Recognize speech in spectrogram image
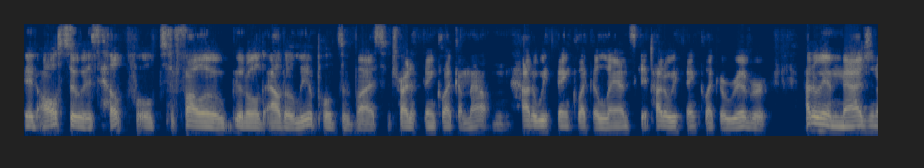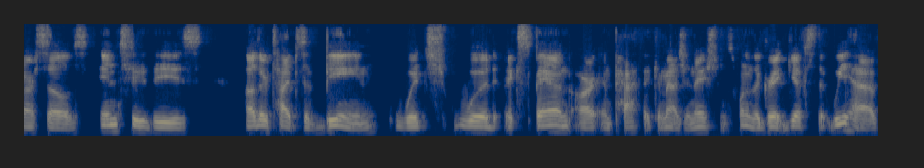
it also is helpful to follow good old Aldo Leopold's advice and try to think like a mountain. How do we think like a landscape? How do we think like a river? How do we imagine ourselves into these other types of being, which would expand our empathic imaginations? One of the great gifts that we have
